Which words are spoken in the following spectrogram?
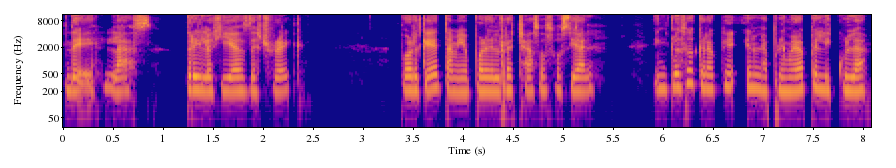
de las trilogías de Shrek. ¿Por qué? También por el rechazo social. Incluso creo que en la primera película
